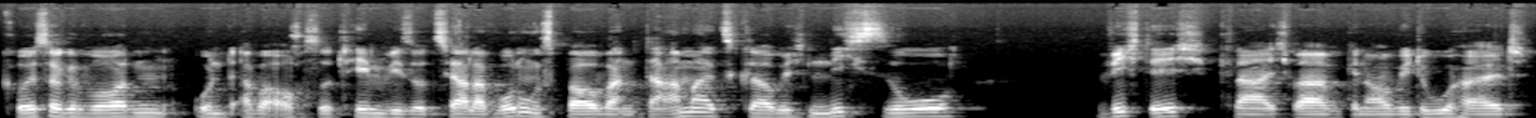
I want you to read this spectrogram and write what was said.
größer geworden. Und aber auch so Themen wie sozialer Wohnungsbau waren damals, glaube ich, nicht so wichtig. Klar, ich war genau wie du halt,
